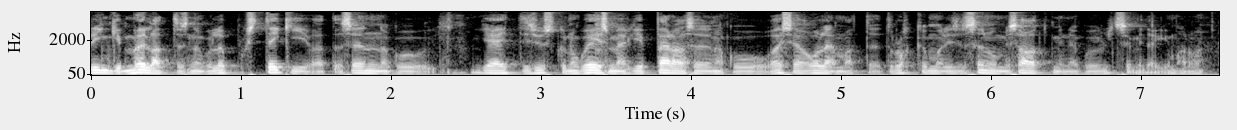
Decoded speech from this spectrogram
ringi möllates nagu lõpuks tegi, vaata see on nagu, jäetis justkui nagu eesmärgipärase nagu asja olemata, et rohkem oli see sõnumi saatmine kui üldse midagi, ma arvan.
